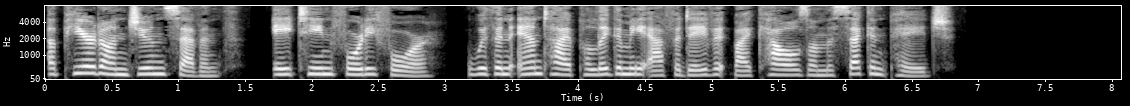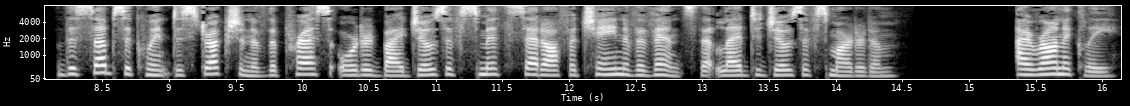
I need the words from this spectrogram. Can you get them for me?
appeared on June 7, 1844, with an anti-polygamy affidavit by Cowles on the second page. The subsequent destruction of the press ordered by Joseph Smith set off a chain of events that led to Joseph's martyrdom. Ironically,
